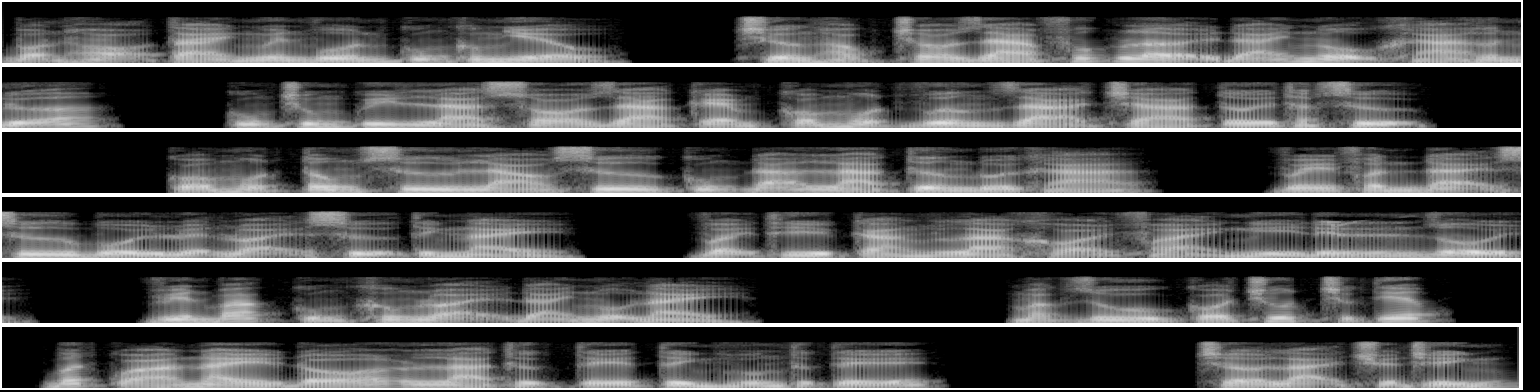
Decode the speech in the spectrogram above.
Bọn họ tài nguyên vốn cũng không nhiều, trường học cho ra phúc lợi đãi ngộ khá hơn nữa, cũng chung quy là so ra kém có một vương giả cha tới thật sự. Có một tông sư lão sư cũng đã là tương đối khá, về phần đại sư bồi luyện loại sự tình này, vậy thì càng là khỏi phải nghĩ đến, đến rồi, viên bắc cũng không loại đãi ngộ này. Mặc dù có chút trực tiếp, bất quá này đó là thực tế tình huống thực tế. Trở lại chuyện chính.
